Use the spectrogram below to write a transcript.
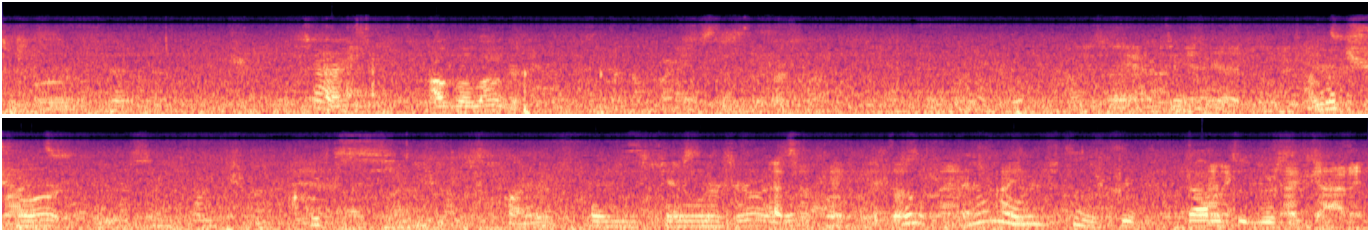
too early. It's alright. I'll go longer. I'm not sure. Could see fire from. That's okay. It doesn't oh, I matter. don't know if it's free. Yeah, but there's, I got it.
